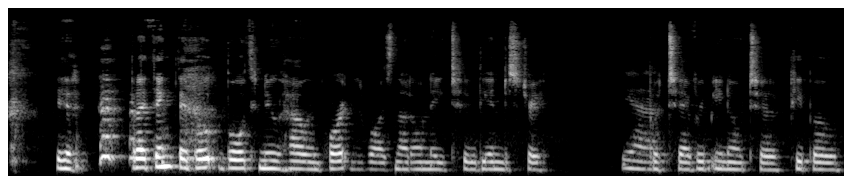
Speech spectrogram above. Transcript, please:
Yeah. but I think they both both knew how important it was, not only to the industry, Yeah. but to every you know to people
